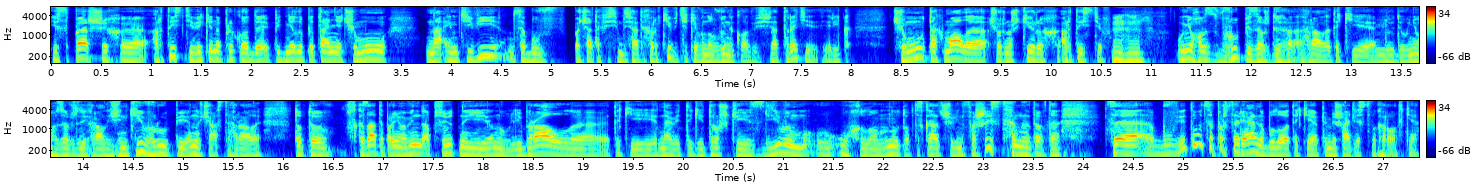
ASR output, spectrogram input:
із перших е, артистів, які, наприклад, підняли питання, чому на MTV, це був початок 80-х років, тільки воно виникло 83-й рік. Чому так мало чорношкірих артистів? Угу. У нього в групі завжди грали такі люди. У нього завжди грали жінки в групі, ну часто грали. Тобто, сказати про нього він абсолютний ну, ліберал, е, такий, навіть такий трошки з лівим ухолом. Ну тобто, сказати, що він фашист. Ну тобто, це був тому це просто реально було таке помішательство коротке.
